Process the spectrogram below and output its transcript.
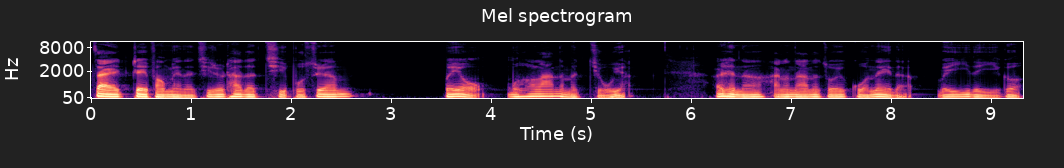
在这方面呢，其实它的起步虽然没有摩托罗拉那么久远，而且呢，海能达呢作为国内的唯一的一个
